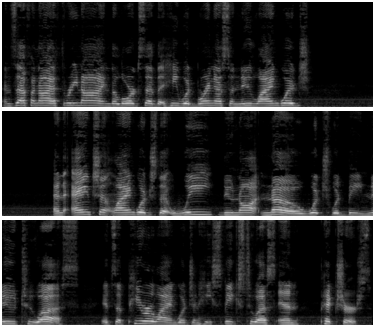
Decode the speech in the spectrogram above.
In Zephaniah 3 9, the Lord said that He would bring us a new language, an ancient language that we do not know, which would be new to us. It's a pure language, and He speaks to us in pictures.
